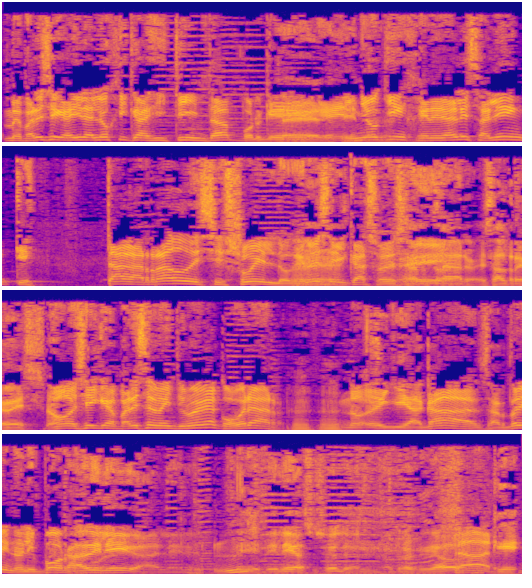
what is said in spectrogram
Me, me parece que ahí la lógica es distinta, porque Sí, el sí. en general es alguien que está agarrado de ese sueldo, que no Eh, es el caso de Sartori. claro, es al revés. No, es decir, que aparece el 29 a cobrar. No, y acá Sartori no le importa. Acá delega, le- sí, delega su sueldo en otro agregador. Claro. Que,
